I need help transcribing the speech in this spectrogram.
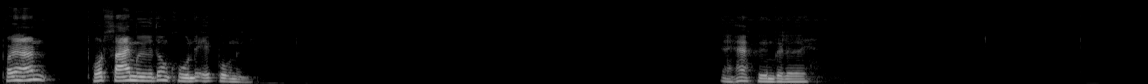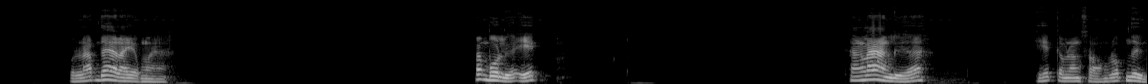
เพราะฉะนั้นโพสซ้ายมือต้องคูณด้วย x บวกหนึ่งจ่ายค่าคืนไปเลย ผลลัพธ์ได้อะไรออกมา ข้างบนเหลือ x ข้างล่างเหลือ x กำลังสองลบหนึ่ง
